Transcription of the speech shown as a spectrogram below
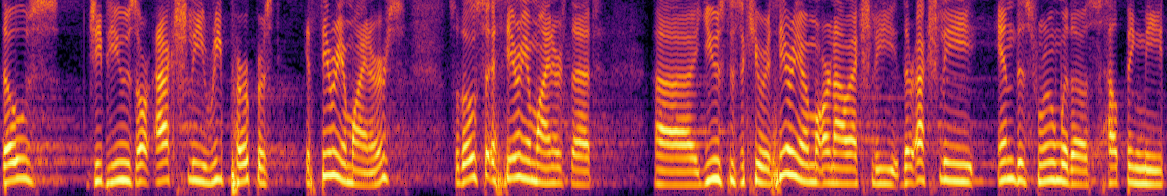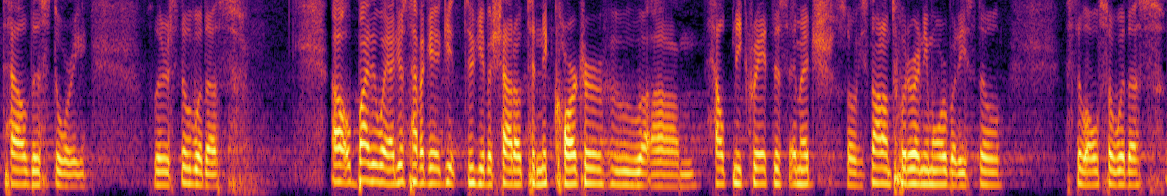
those GPUs are actually repurposed Ethereum miners. So those Ethereum miners that uh, use to secure Ethereum are now actually they're actually in this room with us, helping me tell this story. So they're still with us. Oh, by the way, I just have a, to give a shout out to Nick Carter, who um, helped me create this image. So he's not on Twitter anymore, but he's still, still also with us.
